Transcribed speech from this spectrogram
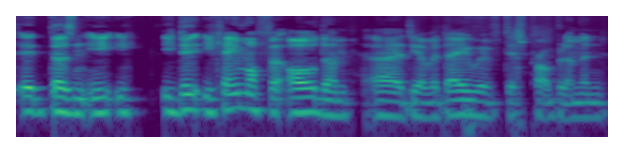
it doesn't. He he, he did he came off at Oldham uh, the other day with this problem, and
